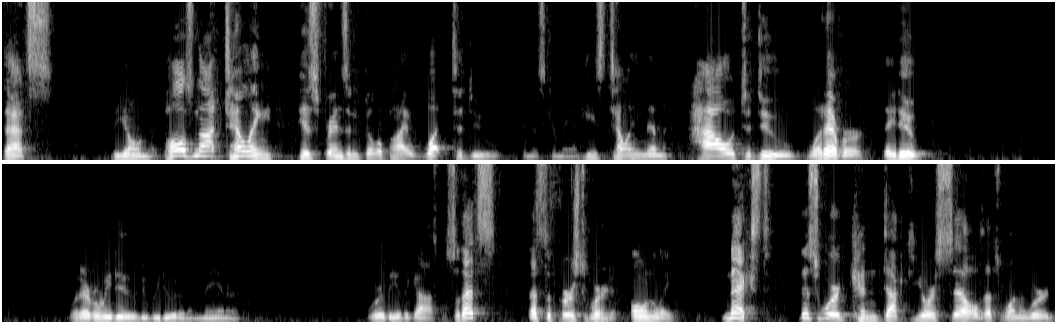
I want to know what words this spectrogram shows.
That's the only. Paul's not telling his friends in Philippi what to do in this command. He's telling them how to do whatever they do. Whatever we do, do we do it in a manner worthy of the gospel? So that's that's the first word, only. Next, this word conduct yourselves, that's one word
